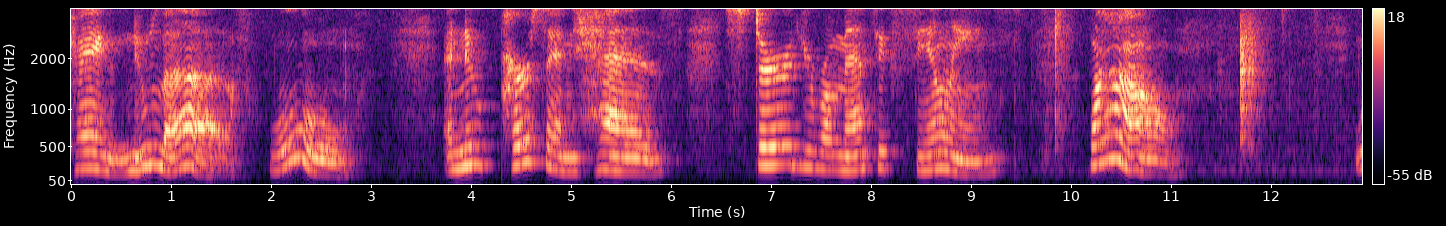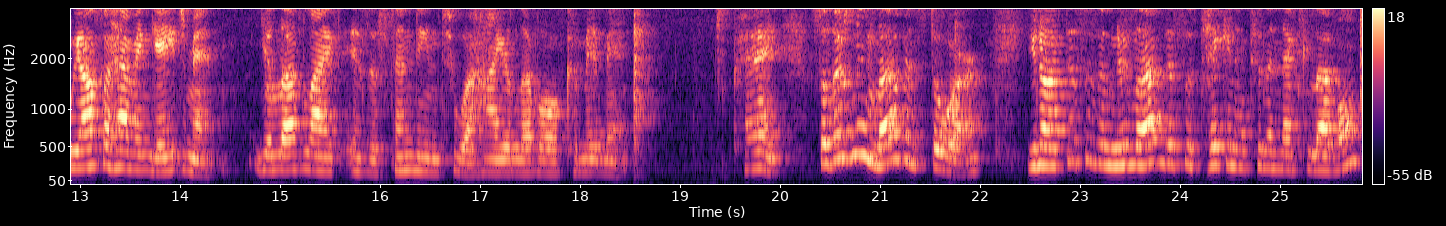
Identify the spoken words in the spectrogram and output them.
Okay, new love. Woo. A new person has stirred your romantic feelings. Wow. We also have engagement. Your love life is ascending to a higher level of commitment. Okay, so there's new love in store. You know, if this is a new love, this is taking it to the next level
